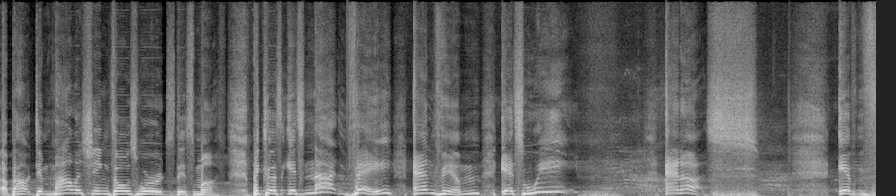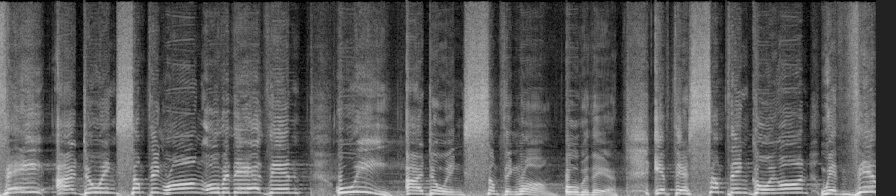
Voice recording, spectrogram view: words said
about demolishing those words this month because it's not they and them, it's we and us. If they are doing something wrong over there, then we are doing something wrong over there. If there's something going on with them,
